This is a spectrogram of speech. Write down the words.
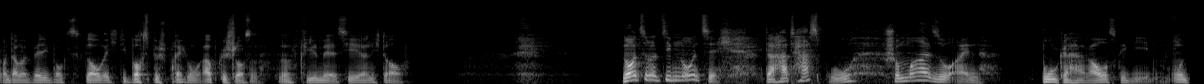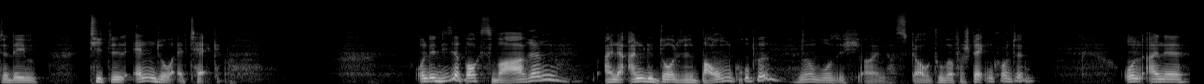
Und damit wäre die Box, glaube ich, die Boxbesprechung abgeschlossen. Ne, viel mehr ist hier ja nicht drauf. 1997, da hat Hasbro schon mal so einen Bunker herausgegeben unter dem Titel Endor Attack. Und in dieser Box waren eine angedeutete Baumgruppe, ne, wo sich ein Scout drüber verstecken konnte, und eine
